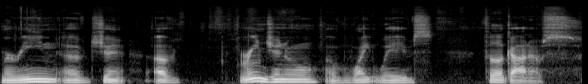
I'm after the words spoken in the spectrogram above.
Marine of Gen of Marine General of White Waves, Filigatos.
